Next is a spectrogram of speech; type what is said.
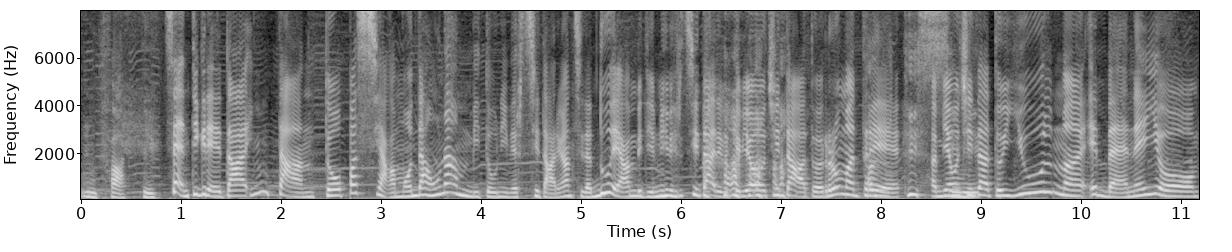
Infatti. Senti Greta, intanto passiamo da un ambito universitario, anzi da due ambiti universitari perché ho citato Roma 3, Altissimi. abbiamo citato Yulm, ebbene io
